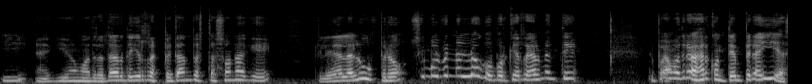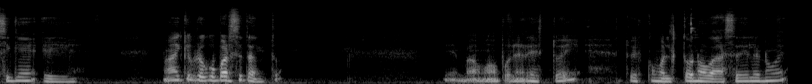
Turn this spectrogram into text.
Y aquí vamos a tratar de ir respetando esta zona que, le da la luz, pero sin volvernos locos, porque realmente después vamos a trabajar con témpera ahí, así que eh, no hay que preocuparse tanto. Bien, vamos a poner esto ahí es como el tono base de la nube.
